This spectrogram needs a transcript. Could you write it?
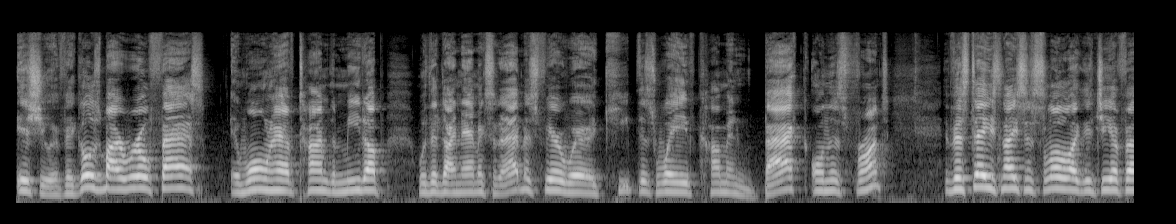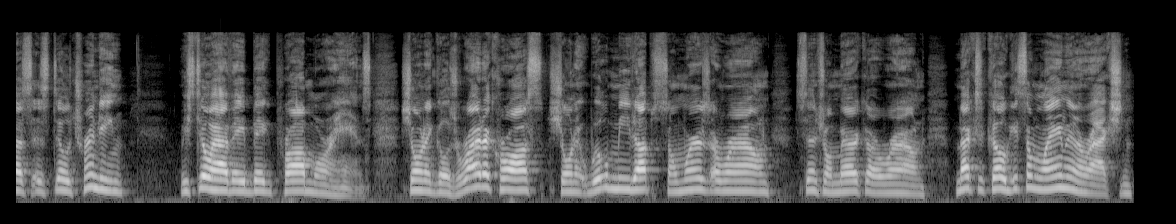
issue. If it goes by real fast, it won't have time to meet up with the dynamics of the atmosphere where it keep this wave coming back on this front. If it stays nice and slow like the GFS is still trending, we still have a big problem on our hands. Showing it goes right across, showing it will meet up somewheres around Central America, around Mexico, get some land interaction.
